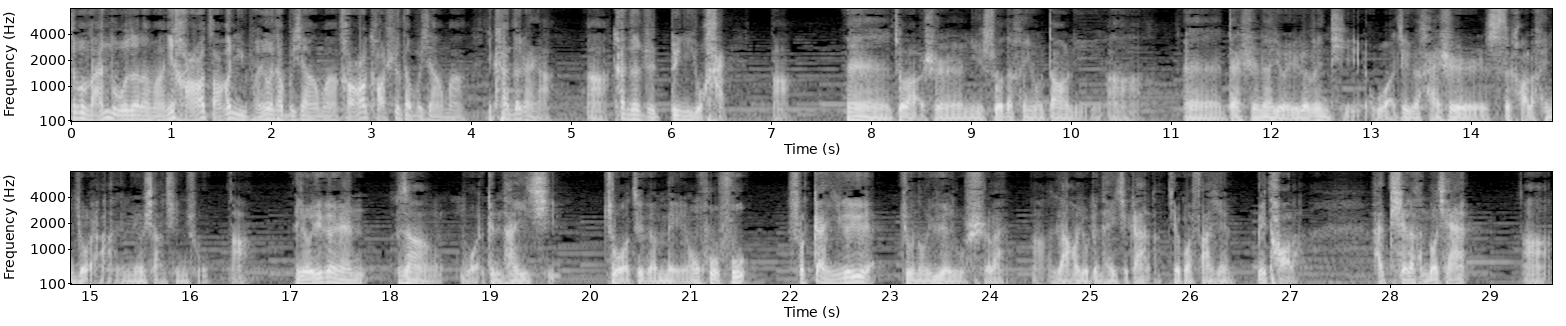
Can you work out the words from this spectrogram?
这不完犊子了吗？你好好找个女朋友，它不香吗？好好考试，它不香吗？你看这干啥？啊，看这只对你有害，啊，嗯，周老师，你说的很有道理啊，嗯，但是呢，有一个问题，我这个还是思考了很久呀，也没有想清楚啊。有一个人让我跟他一起做这个美容护肤，说干一个月就能月入十万啊，然后就跟他一起干了，结果发现被套了，还贴了很多钱，啊，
